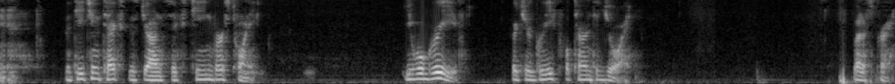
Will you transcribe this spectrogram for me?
the teaching text is John 16, verse 20. You will grieve, but your grief will turn to joy. Let us pray.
